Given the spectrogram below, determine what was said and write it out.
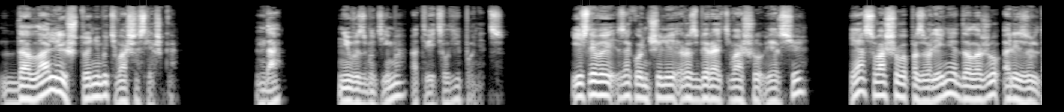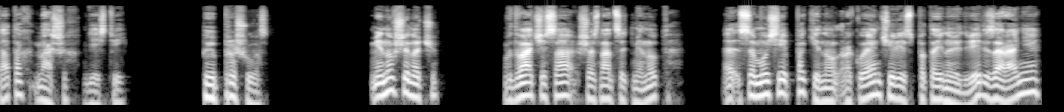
дала ли что-нибудь ваша слежка? — Да, — невозмутимо ответил японец. — Если вы закончили разбирать вашу версию, я, с вашего позволения, доложу о результатах наших действий. — Прошу вас. Минувшей ночью, в два часа шестнадцать минут, э, Самуси покинул Ракуэн через потайную дверь, заранее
